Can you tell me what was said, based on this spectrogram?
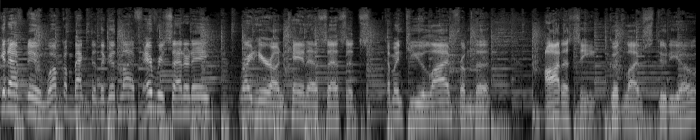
Good afternoon. Welcome back to The Good Life every Saturday right here on KNSS. It's coming to you live from the Odyssey Good Life studio.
